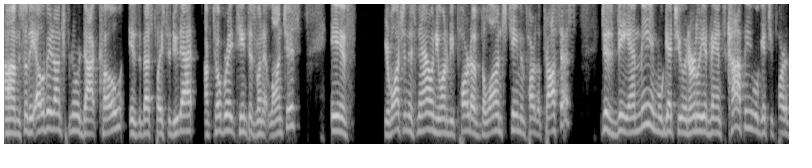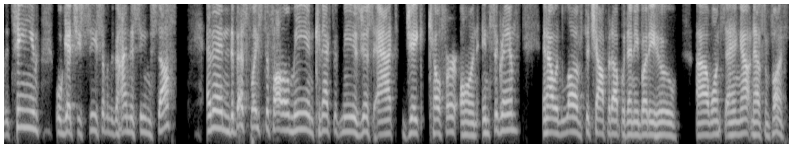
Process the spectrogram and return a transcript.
Um, so the elevatedentrepreneur.co is the best place to do that. October 18th is when it launches. If you're watching this now and you want to be part of the launch team and part of the process, just DM me and we'll get you an early advance copy. We'll get you part of the team. We'll get you see some of the behind the scenes stuff. And then the best place to follow me and connect with me is just at Jake Kelfer on Instagram. And I would love to chop it up with anybody who uh, wants to hang out and have some fun.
